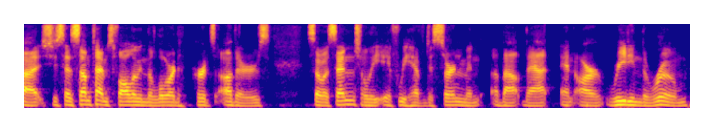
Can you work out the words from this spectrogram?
Uh, she says, sometimes following the Lord hurts others. So essentially, if we have discernment about that and are reading the room,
